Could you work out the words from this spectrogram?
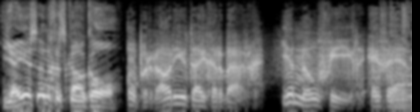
Jy is ingeskakel op Radio Tygerberg 104 FM.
